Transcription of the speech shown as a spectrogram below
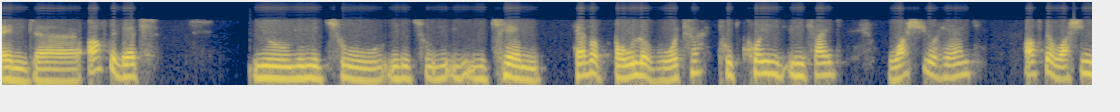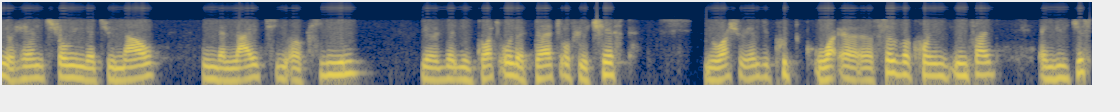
And uh, after that, you you need to you need to you, you can have a bowl of water, put coins inside, wash your hands. After washing your hands, showing that you now in the light, you are clean, you that you've got all the dirt off your chest. You wash your hands, you put uh, silver coins inside, and you just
